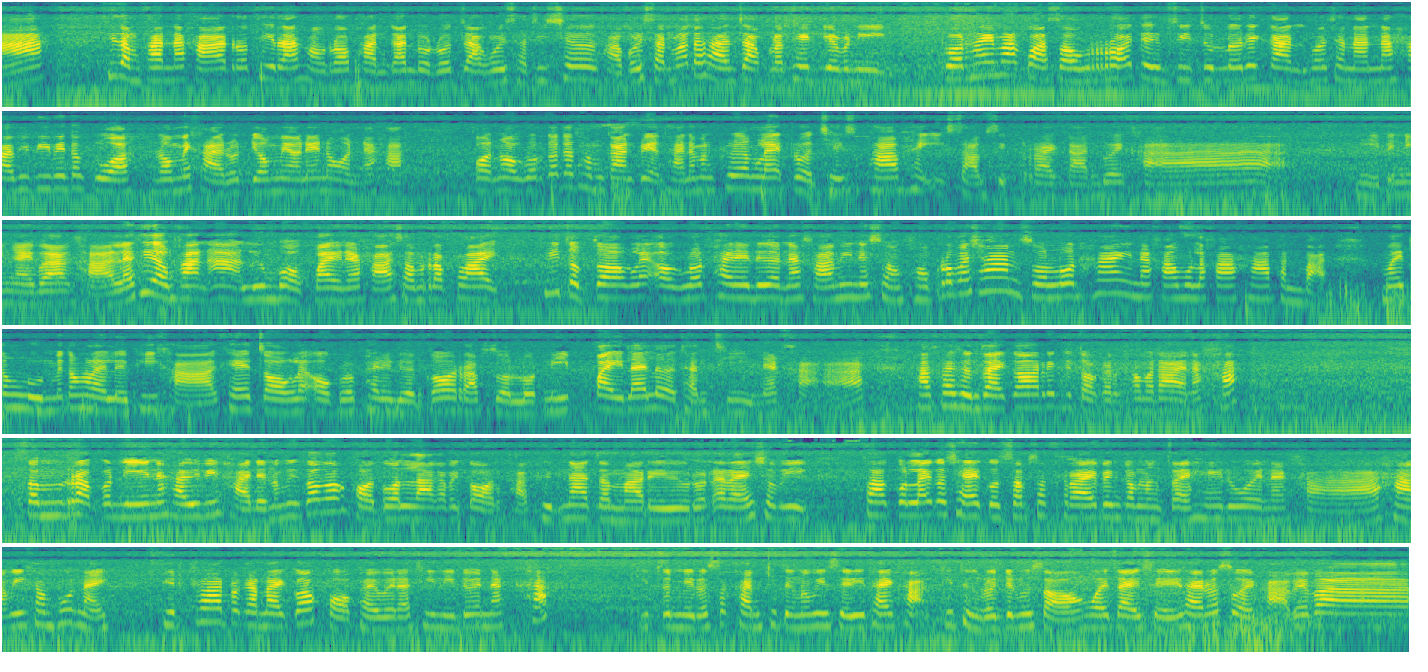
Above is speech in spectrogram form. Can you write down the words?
ที่สำคัญนะคะ รถที่ร้านของเราผ่านการตรวจรถจากบริษัทที่เชอร์ค่ะ บริษัทมาตรฐานจากประเทศเยอรมนีตรวจให้มากกว่า 274 จุดเลยด้วยกัน เพราะฉะนั้นนะคะ พี่ๆไม่ต้องกลัว เราไม่ขายรถย้อมแมวแน่นอนนะคะ ก่อนออกรถก็จะทำการเปลี่ยนถ่ายน้ำมันเครื่องและตรวจเช็คสภาพให้อีก 30 รายการด้วยค่ะ นี่เป็นยังไงบ้างคะและที่สำคัญอะลืมบอกไปนะคะสำหรับใครที่จบจองและออกรถภายในเดือนนะคะ มีในส่วนของโปรโมชั่นส่วนลดให้นะคะ มูลค่า 5,000 บาท ไม่ต้องลุ้นไม่ต้องอะไรเลยพี่ขาแค่จองและออกรถภายในเดือนก็รับส่วนลดนี้ไปได้เลยทันทีนะคะ หากใครสนใจก็รีบติดต่อกันเข้ามาได้นะคะ สำหรับวันนี้นะคะพี่พี่ขาเดี๋ยวน้องวินก็ต้องขอตัวลากันไปก่อนค่ะ คลิปหน้าจะมารีวิวรถอะไรให้ชมอีก ฝากกดไลค์ กดแชร์ กด subscribe เป็นกำลังใจให้ด้วยนะคะ หากมีคำพูดไหน ผิดพลาดประการใดก็ขออภัยไว้ณที่นี้ด้วยนะคะคิดจะมีรถสักคันคิดถึงน้องวินเสรีไทยค่ะ คิดถึงรถยนต์มือสองไว้ใจเสรีไทยรถสวยค่ะ บ๊ายบาย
